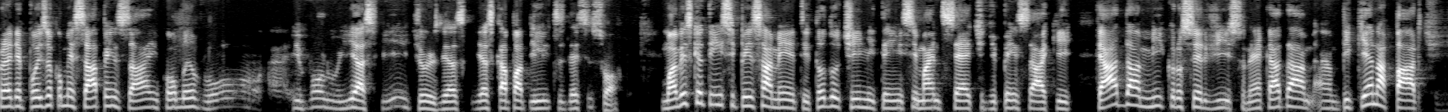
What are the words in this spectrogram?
para depois eu começar a pensar em como eu vou eh, evoluir as features e as, e as capabilities desse software. Uma vez que eu tenho esse pensamento e todo o time tem esse mindset de pensar que cada microserviço, né, cada ah, pequena parte,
